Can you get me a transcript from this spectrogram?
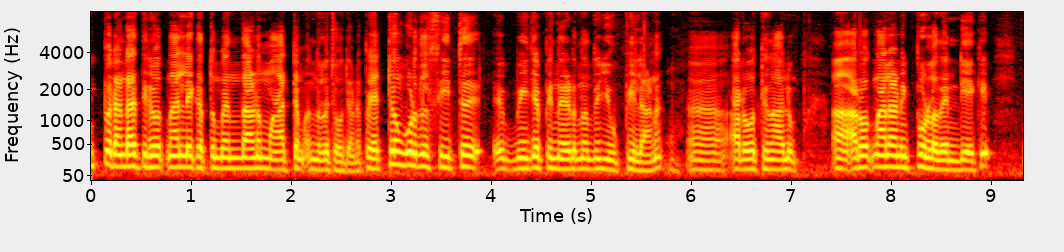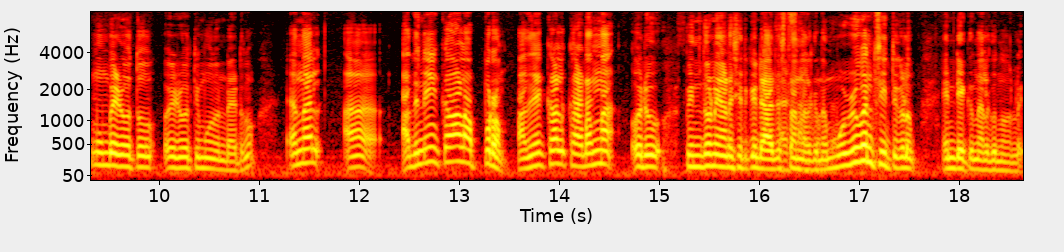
ഇപ്പോൾ രണ്ടായിരത്തി ഇരുപത്തിനാലിലേക്ക് എത്തുമ്പോൾ എന്താണ് മാറ്റം എന്നുള്ള ചോദ്യമാണ്. ഇപ്പോൾ ഏറ്റവും കൂടുതൽ സീറ്റ് ബി ജെ പി നേടുന്നത് യു പിയിലാണ്. അറുപത്തിനാലും അറുപത്തിനാലാണ് ഇപ്പോൾ ഉള്ളത് എൻ ഡി എക്ക്. മുമ്പ് എഴുപത്തി എഴുപത്തി മൂന്നുണ്ടായിരുന്നു എന്നാൽ അതിനേക്കാൾ അപ്പുറം അതിനേക്കാൾ കടന്ന ഒരു പിന്തുണയാണ് ശരിക്കും രാജസ്ഥാൻ നൽകുന്നത്. മുഴുവൻ സീറ്റുകളും എൻ ഡി എക്ക് നൽകുന്നുള്ളൂ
